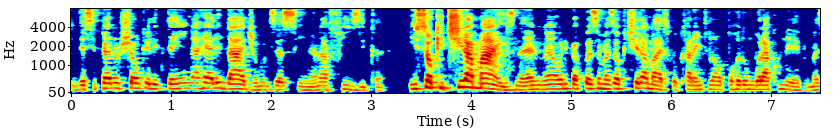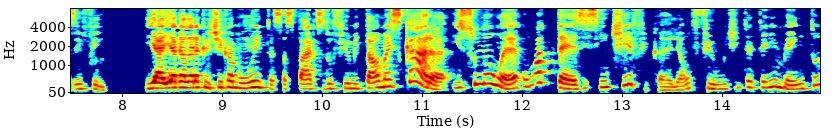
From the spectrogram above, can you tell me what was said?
desse pé no chão que ele tem na realidade, vamos dizer assim, né, na física. Isso é o que tira mais, né? Não é a única coisa, mas é o que tira mais, porque o cara entra na porra de um buraco negro. Mas enfim. E aí a galera critica muito essas partes do filme e tal, mas, cara, isso não é uma tese científica. Ele é um filme de entretenimento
